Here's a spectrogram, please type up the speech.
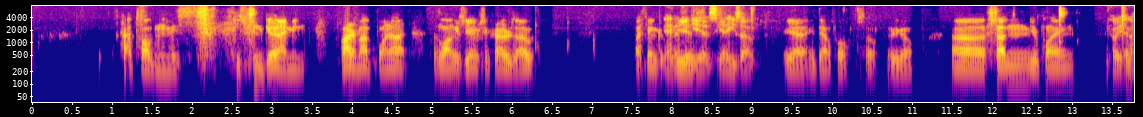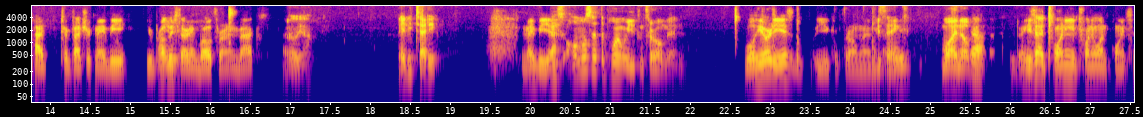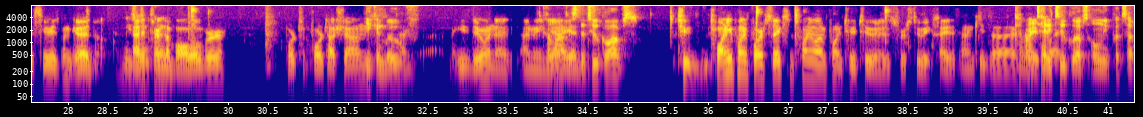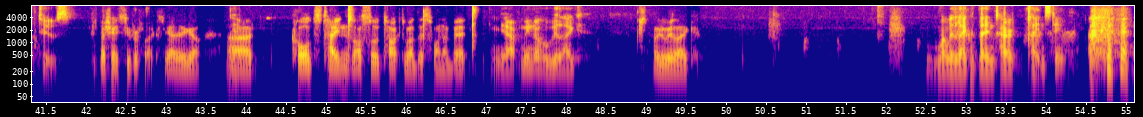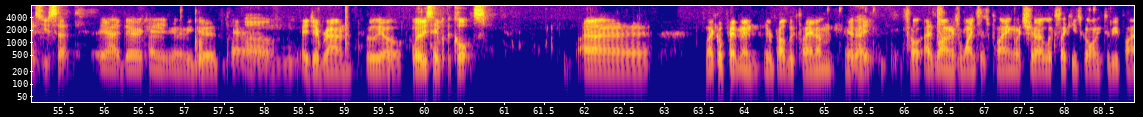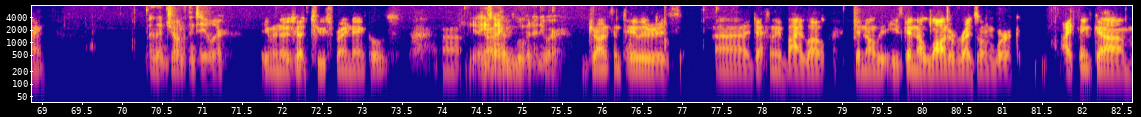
caught twelve of them. He's he's been good. I mean, fire him up. Why not? As long as Jamison Crowder's out, I think And I he think is. he is. Yeah, he's out. Yeah, he's doubtful. So there you go. Uh, Sutton, you're playing. Oh Tim, yeah. Pat- Tim Patrick, maybe. You're probably Maybe. starting both running backs. Oh yeah. Maybe Teddy. Maybe yeah. He's almost at the point where you can throw him in. Well, he already is. The you can throw him in. You I think? mean, Well, I know. Yeah. He's had 20 and 21 points this year. He's been good. but he's Hasn't been turned the ball over. Four t- four touchdowns. He can move. He's doing it. I mean, Come yeah, on, it's had the two gloves. Two, 20.46 and 21.22 in his first two weeks. I think he's a Come on, Teddy two gloves only puts up twos. especially in Superflex. Yeah, there you go. Yeah. Uh, Colts Titans also talked about this one a bit. Yeah, we know who we like. Who do we like? Well, we like the entire Titans team, as you said. yeah, Derrick Henry's gonna be good. Um, AJ Brown, Julio, what do you say about the Colts? uh, Michael Pittman. You're probably playing him. You know, Right. So as long as Wentz is playing, which uh, looks like he's going to be playing, And then Jonathan Taylor. even though he's got two sprained ankles. Uh, Yeah, he's not even moving anywhere. Jonathan Taylor is uh, definitely a buy low. Getting all the, he's getting a lot of red zone work. I think um,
